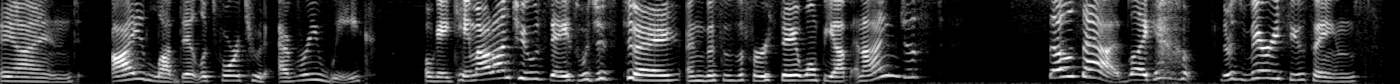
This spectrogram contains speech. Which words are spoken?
and I loved it. Looked forward to it every week. Okay, came out on Tuesdays, which is today, and this is the first day it won't be up, and I'm just so sad. Like, there's very few things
